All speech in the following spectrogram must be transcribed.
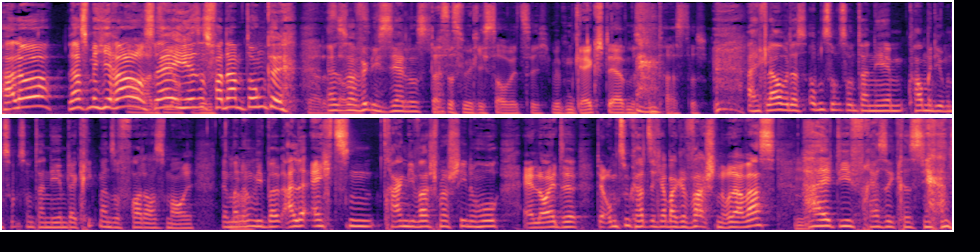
Hallo, lass mich hier raus. Ah, das Ey, hier ist es verdammt dunkel. Ja, das das war wirklich sehr lustig. Das ist wirklich sauwitzig. Mit dem Gagsterben ist fantastisch. Ich glaube, das Umzugsunternehmen, Comedy-Umzugsunternehmen, da kriegt man sofort aufs Maul. Wenn man Ja. irgendwie bei alle ächzen, tragen die Waschmaschine hoch. Ey Leute, der Umzug hat sich aber gewaschen, oder was? Hm. Halt die Fresse, Christian.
